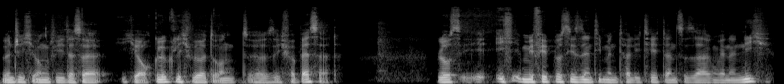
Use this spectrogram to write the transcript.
wünsche ich irgendwie, dass er hier auch glücklich wird und äh, sich verbessert. Bloß, ich, mir fehlt bloß die Sentimentalität dann zu sagen, wenn er nicht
